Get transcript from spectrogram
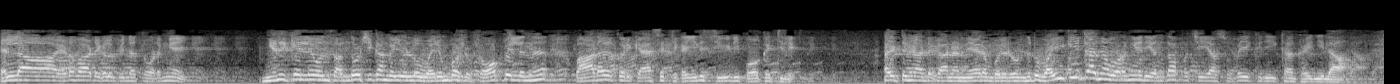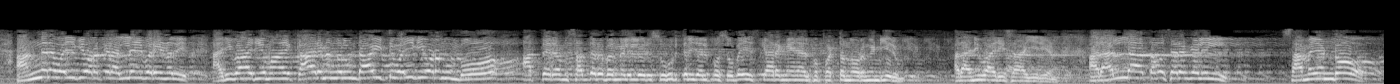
എല്ലാ ഇടപാടുകളും പിന്നെ തുടങ്ങി. ഇങ്ങനെയൊക്കെയല്ലേ ഒന്ന് സന്തോഷിക്കാൻ കഴിയുള്ളൂ. വരുമ്പോ ഷോപ്പിൽ നിന്ന് വാടകയ്ക്ക് ഒരു കാസറ്റ് കയ്യിൽ സി ഡി പോക്കറ്റിൽ അയിട്ടിങ്ങാട്ട് കാണാൻ നേരം പുലരും എന്നിട്ട് വൈകിട്ടാ ഞാൻ ഉറങ്ങിയത്. എന്താ ഇപ്പൊ ചെയ്യാ? സുബൈക്ക് നീക്കാൻ കഴിഞ്ഞില്ല. അങ്ങനെ വൈകി ഉറക്കലല്ല ഈ പറയുന്നത്. അനിവാര്യമായ കാരണങ്ങൾ ഉണ്ടായിട്ട് വൈകി ഉറങ്ങുമ്പോ അത്തരം സന്ദർഭങ്ങളിൽ ഒരു സുഹൃത്തിന് ചിലപ്പോൾ സുബൈസ്കാരം കഴിഞ്ഞാൽ പെട്ടെന്ന് ഉറങ്ങേണ്ടി വരും. അത് അനിവാര്യ സാഹചര്യമാണ്. അതല്ലാത്ത അവസരങ്ങളിൽ സമയമുണ്ടോ?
